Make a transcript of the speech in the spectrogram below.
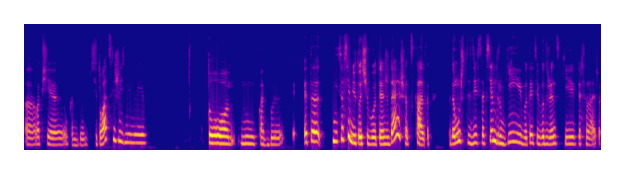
вообще как бы ситуации жизненные, то, ну, как бы, это не совсем не то, чего ты ожидаешь от сказок, потому что здесь совсем другие вот эти вот женские персонажи.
